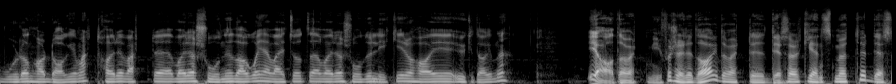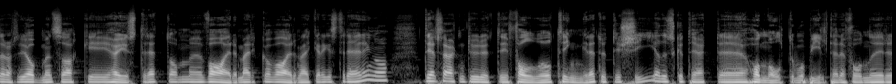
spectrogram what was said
hvordan har dagen vært? Har det vært eh, variasjon i dag òg? Jeg veit jo at det er variasjon du liker å ha i ukedagene. Ja, det har vært mye forskjellig i dag. Det har vært, eh, dels har det vært klientsmøter, dels har det vært å jobbe med en sak i Høyesterett om eh, varemerke og varemerkeregistrering, og dels har det vært en tur ut i Follo tingrett ute i Ski og diskutert eh, håndholdte mobiltelefoner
